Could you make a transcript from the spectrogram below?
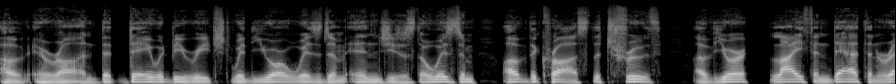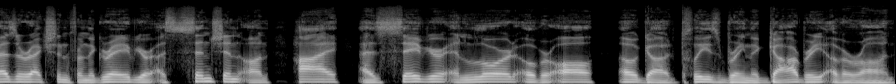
of Iran, that they would be reached with your wisdom in Jesus, the wisdom of the cross, the truth of your life and death and resurrection from the grave, your ascension on high as Savior and Lord over all Oh God, please bring the Gabri of Iran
